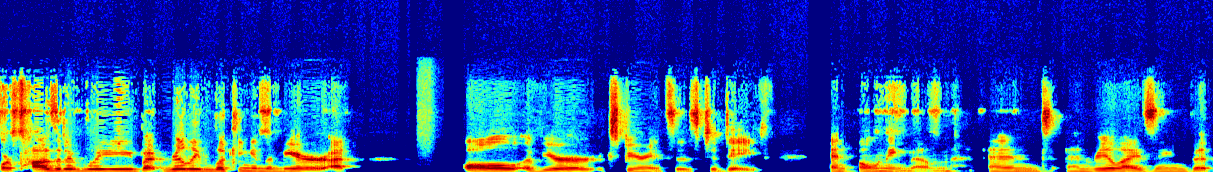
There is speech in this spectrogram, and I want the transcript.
or positively but really looking in the mirror at all of your experiences to date and owning them and and realizing that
